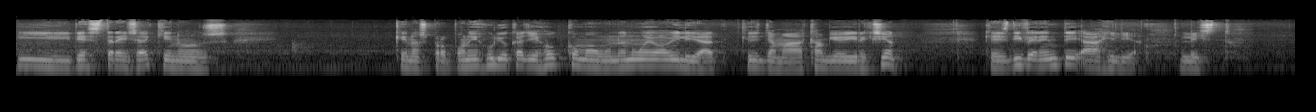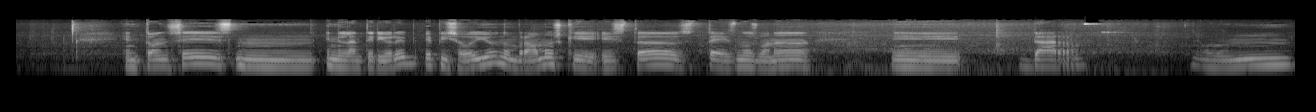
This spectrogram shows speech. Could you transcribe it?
y destreza que nos, que nos propone Julio Callejo como una nueva habilidad que es llamada cambio de dirección, que es diferente a agilidad. Listo. Entonces, mm, en el anterior episodio nombrábamos que estas test nos van a eh, dar un,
